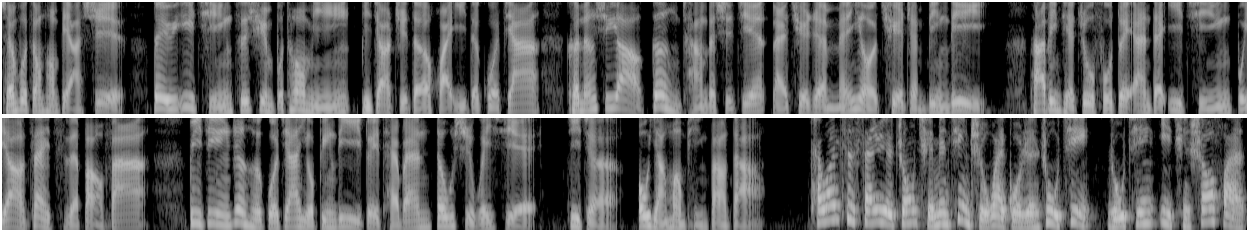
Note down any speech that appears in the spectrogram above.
陈副总统表示，对于疫情资讯不透明、比较值得怀疑的国家，可能需要更长的时间来确认没有确诊病例。他并且祝福对岸的疫情不要再次的爆发，毕竟任何国家有病例对台湾都是威胁。记者欧阳梦平报道。台湾自三月中全面禁止外国人入境，如今疫情稍缓，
